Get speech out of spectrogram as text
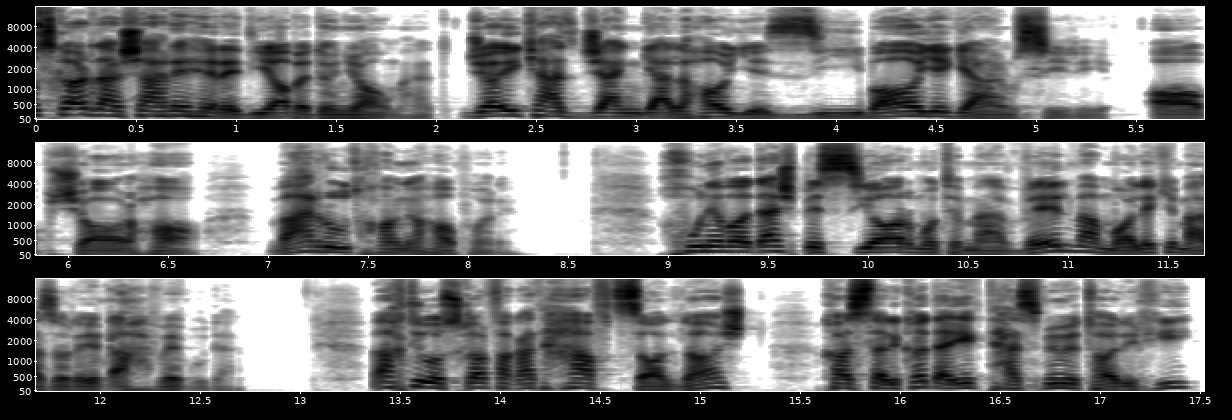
اسکار در شهر هردیا به دنیا اومد. جایی که از جنگلهای زیبای گرمسیری آبشارها و رودخانه ها پره. خونوادش بسیار متمول و مالک مزارع قهوه بودند وقتی اسکار فقط هفت سال داشت کاستاریکا در یک تصمیم تاریخی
